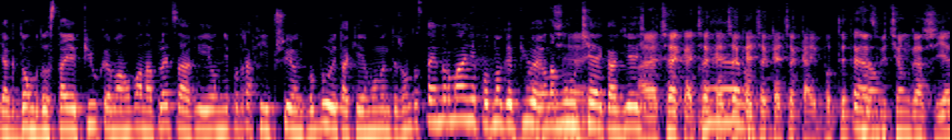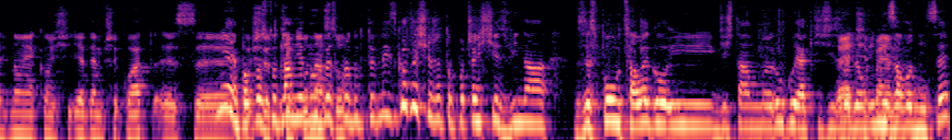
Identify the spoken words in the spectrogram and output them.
jak dom dostaje piłkę, ma chłopa na plecach i on nie potrafi jej przyjąć, bo były takie momenty, że on dostaje normalnie pod nogę piłę i ona mu ucieka gdzieś. Ale czekaj, czekaj, Nie, czekaj, no. czekaj, czekaj, bo ty teraz No. wyciągasz jedną jakąś, jeden przykład z Nie, po prostu dla mnie był bezproduktywny i zgodzę się, że to po części jest wina zespołu całego i gdzieś tam ruchu, jak ci To ja zrobią ci inni powiem- zawodnicy,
